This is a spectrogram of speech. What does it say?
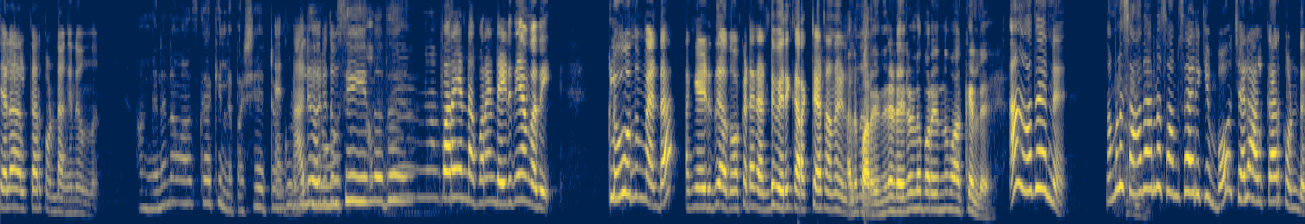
ചില ആൾക്കാർക്കുണ്ട് അങ്ങനെ ഒന്ന്. അങ്ങനെ നമസ്കാക്കില്ല പക്ഷെ ഏറ്റവും എന്നാലും ഒരു കൂടുതൽ ദിവസം ചെയ്യുന്നത് പറയണ്ട പറയണ്ട. എഴുതിയാ മതി. ക്ലൂ ഒന്നും വേണ്ട. അങ്ങ് എഴുതുക. നോക്കട്ടെ രണ്ടുപേരും കറക്റ്റ് ആയിട്ടാണ് എഴുതുന്നത്? പറയുന്ന വാക്കല്ലേ? ആ അത് തന്നെ. നമ്മൾ സാധാരണ സംസാരിക്കുമ്പോ ചില ആൾക്കാർക്കുണ്ട്.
